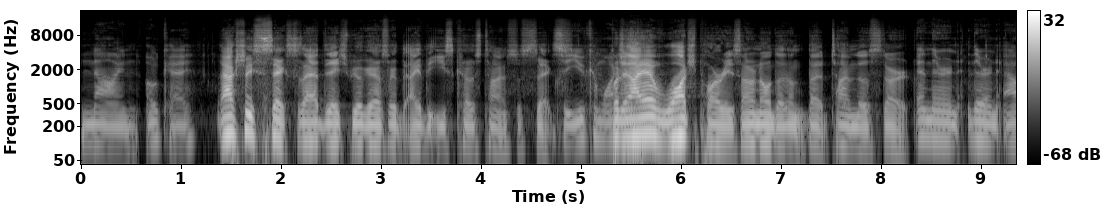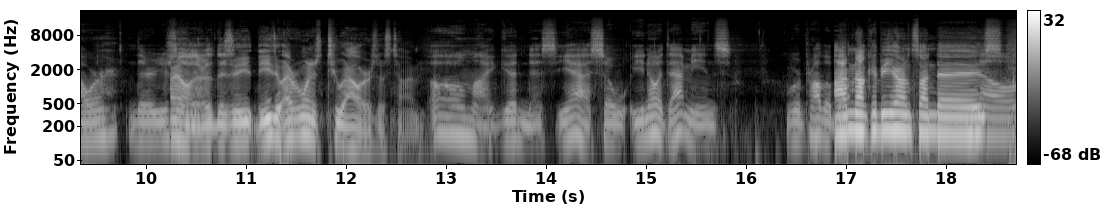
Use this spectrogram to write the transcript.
Nine. Okay. Actually six, because I had the HBO guys. So I had the East Coast time, so six. So you can watch But. I have watch parties. I don't know that that time those start. and they're an, they're an hour. They're usually. I know an there- there's a- these. Everyone is two hours this time. Oh my goodness. Yeah. So you know what that means? We're probably. I'm not gonna be here on Sundays. No,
